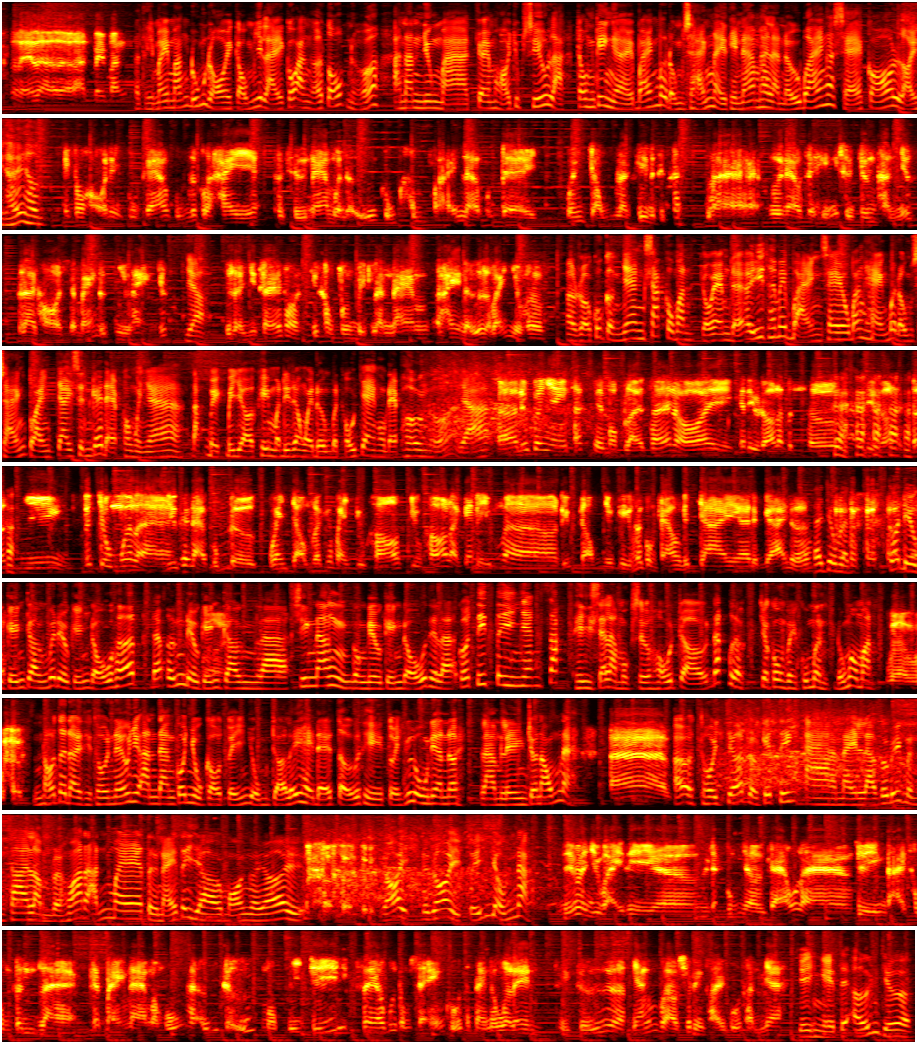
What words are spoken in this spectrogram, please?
Có lẽ là anh may mắn. À, thì may mắn đúng rồi cộng với lại có ăn ở tốt nữa. Anh anh nhưng mà cho em hỏi chút xíu là trong cái nghề bán bất động sản này thì nam hay là nữ bán sẽ có lợi thế hơn? Cái câu hỏi này của cáo cũng rất là hay á. Thực sự nam và nữ cũng không phải là vấn đề quan trọng là khi mà thích khách là người nào thể hiện sự chân thành nhất là họ sẽ bán được nhiều hàng nhất. Dạ. Yeah. chỉ là như thế thôi chứ không phân biệt là nam hay nữ là bán nhiều hơn. À, rồi có cần nhan sắc không anh? Chỗ em để ý thấy mấy bạn sale bán hàng bất động sản toàn trai xinh gái đẹp không mà nha? Đặc biệt bây giờ khi mà đi ra ngoài đường bịt khẩu trang còn đẹp hơn nữa. Dạ. À, nếu có nhan sắc thì một lợi thế rồi. Cái điều đó là bình thường cái điều đó là tất nhiên. Nói chung á là như thế nào cũng được quan trọng là các bạn chịu khó. Chịu khó là cái điểm uh, điểm cộng nhiều khi nó còn cao hơn đẹp trai đẹp gái nữa nói chung là có điều kiện cần với điều kiện đủ hết. Đáp ứng điều kiện cần là siêng năng còn điều kiện đủ thì là có tí ti nhan sắc thì sẽ là một sự hỗ trợ đắc lực cho công việc của mình đúng không anh? Vâng vâng. Nói tới đây thì thôi nếu như anh đang có nhu cầu tuyển dụng trợ lý hay đệ tử thì tuyển luôn đi anh ơi. Làm liền cho nóng nè. À. Ờ thôi chết rồi cái tiếng à này là tôi biết mình sai lầm rồi hóa ra ảnh me từ nãy tới giờ mọi người ơi rồi được rồi tuyển dụng nè. Nếu mà như vậy thì uh, chắc cũng nhờ cáo là truyền tải thông tin là các bạn nào mà muốn ứng cử một vị trí sale bất động sản của tập đoàn Novaland thì cứ ờ, nhắn vào số điện thoại của Thịnh nha. Chuyên nghiệp tới ớn chưa?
